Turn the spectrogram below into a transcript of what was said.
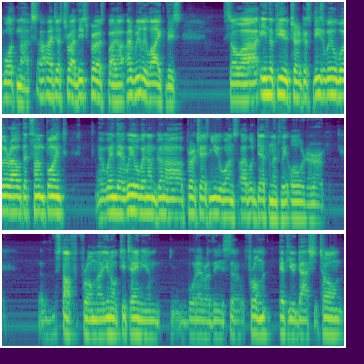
whatnots. I, I just tried this first, but I, I really like this. So uh, in the future, because these will wear out at some point, uh, when they will, when I'm gonna purchase new ones, I will definitely order stuff from uh, you know titanium whatever these uh, from fu-tone.com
